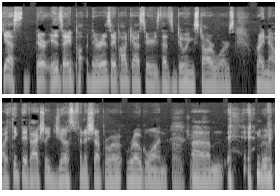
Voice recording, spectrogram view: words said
yes, there is a po- there is a podcast series that's doing Star Wars right now. I think they've actually just finished up Ro- Rogue One, geez. um, and moving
